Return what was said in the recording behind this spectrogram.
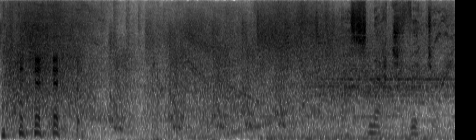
Snatch victory.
